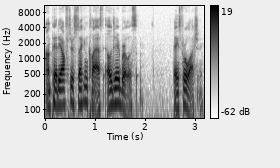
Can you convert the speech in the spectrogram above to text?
I'm Petty Officer 2nd Class L.J. Burleson. Thanks for watching.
